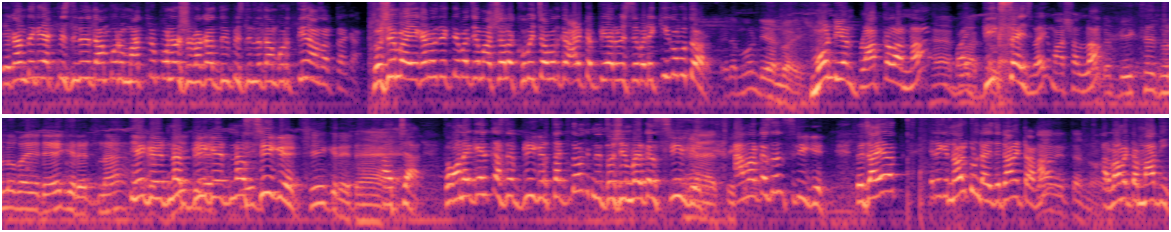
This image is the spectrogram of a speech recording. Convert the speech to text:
এখান থেকে এক পিস নিলে দাম পড়ে মাত্র পনেরোশো টাকা দুই পিস নিলে দাম পড়ে তিন হাজার টাকা। জসিম ভাই এখানেও দেখতে পাচ্ছি মার্শাল্লাহ খুবই চমৎকার আরেকটা পেয়ার রয়েছে ভাই এটা কি কবুতর? এটা মন্ডিয়ান ভাই। মন্ডিয়ান ব্ল্যাক কালার না? হ্যাঁ, ভাই বিগ সাইজ ভাই মার্শাল্লাহ বিগ সাইজ হলো ভাই এটা এ গ্রেড না। এ গ্রেড না বি গ্রেড না সি গ্রেড সি গ্রেড হ্যাঁ। আচ্ছা তো অনেকের কাছে ব্রিগেড থাকতো কিন্তু জসিম ভাইয়ের কাছে শ্রী গেট হ্যাঁ, আমার কাছে শ্রী গেট তো যাই হোক এটা কি নরকুন্ডা এই যে ডানেরটা না? আর বামেরটা মাদি।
